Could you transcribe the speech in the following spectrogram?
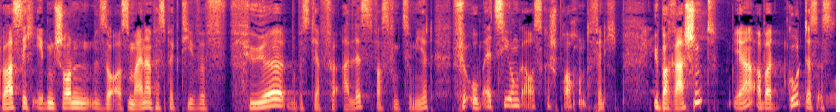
Du hast dich eben schon so aus meiner Perspektive für, du bist ja für alles, was funktioniert, für Umerziehung ausgesprochen. Das finde ich überraschend, ja, aber gut, das ist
